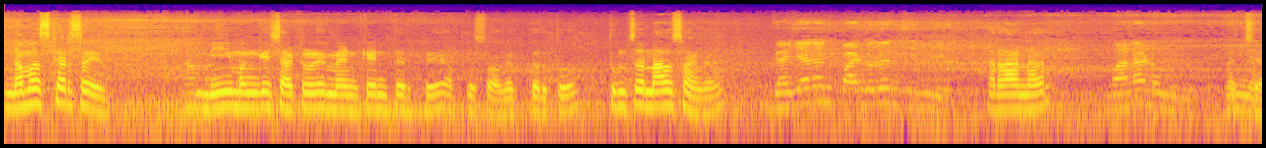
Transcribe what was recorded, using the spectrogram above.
नमस्कार साहेब. मी मंगेश आठवळे मॅनकॅनतर्फे आपलं स्वागत करतो. तुमचं नाव सांगा. गजानन पांडुरंग शिंदे. राहणार? अच्छा.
